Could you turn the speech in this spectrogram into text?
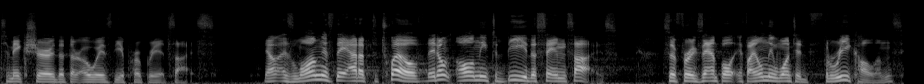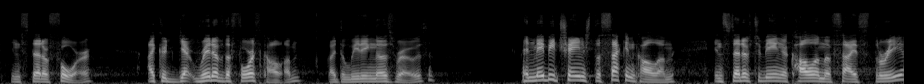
to make sure that they're always the appropriate size. Now, as long as they add up to 12, they don't all need to be the same size. So for example, if I only wanted three columns instead of four, I could get rid of the fourth column by deleting those rows, and maybe change the second column. Instead of to being a column of size 3,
